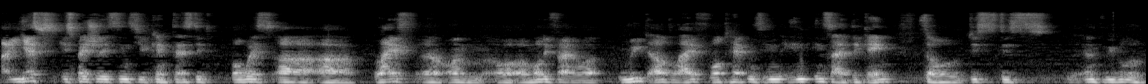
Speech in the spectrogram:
Uh, yes, especially since you can test it always uh, uh, live uh, on or, or modify or read out live what happens in, in inside the game. So this this and we will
